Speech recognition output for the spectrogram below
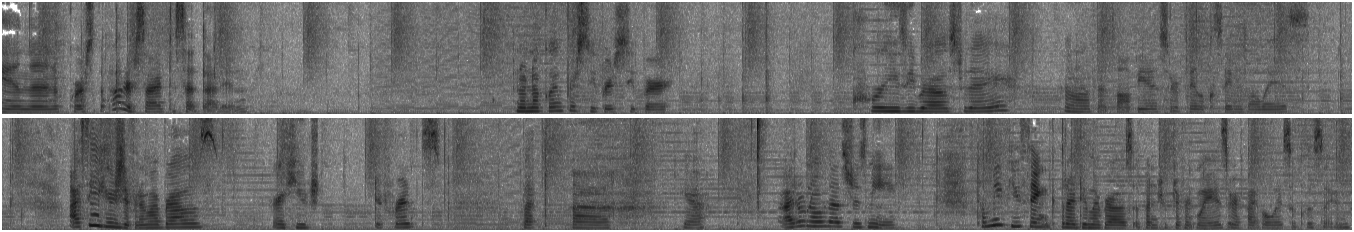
And then of course the powder side to set that in. And I'm not going for super super crazy brows today. I don't know if that's obvious or if they look the same as always. I see a huge difference in my brows, or a huge difference, but uh, yeah. I don't know if that's just me. Tell me if you think that I do my brows a bunch of different ways or if I always look the same.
